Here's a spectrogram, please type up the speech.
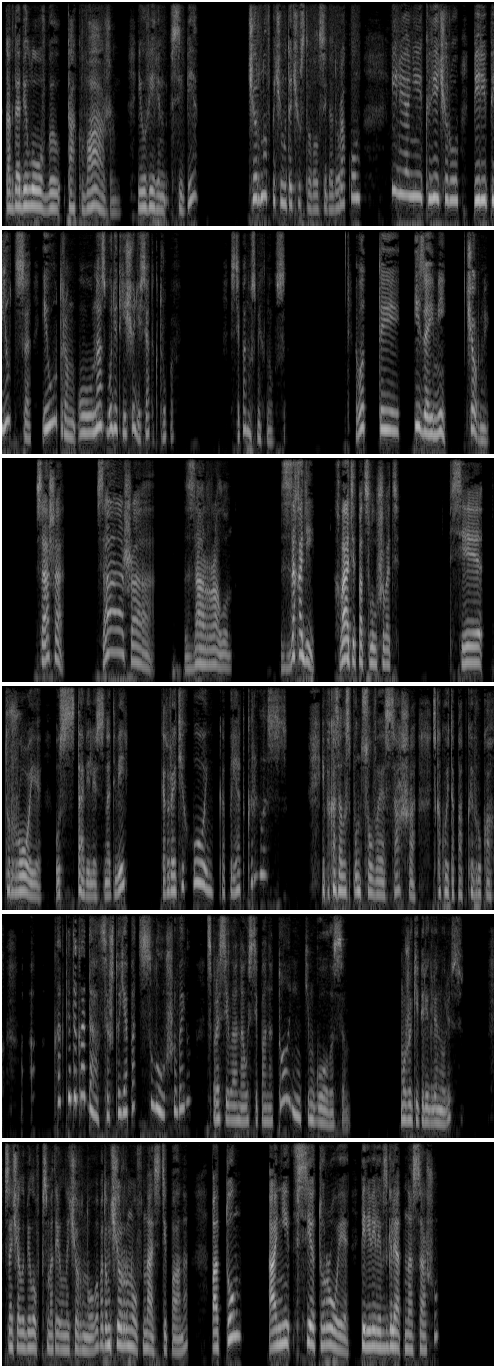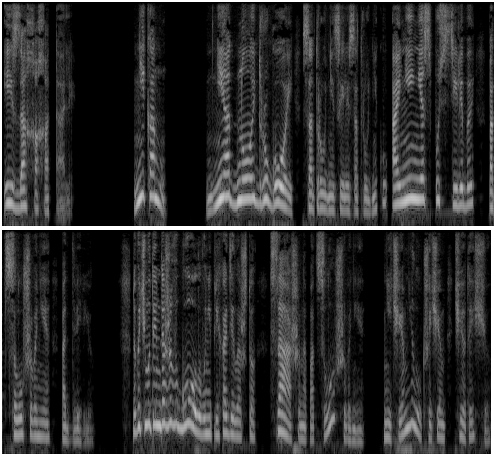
Когда Белов был так важен и уверен в себе, Чернов почему-то чувствовал себя дураком, или они к вечеру перепьются, и утром у нас будет еще десяток трупов. Степан усмехнулся. — Вот ты и займи, черный. — Саша! Саша! — заорал он. — Заходи! Хватит подслушивать! Все трое уставились на дверь, которая тихонько приоткрылась, и показалась пунцовая Саша с какой-то папкой в руках. — Как ты догадался, что я подслушиваю? — спросила она у Степана тоненьким голосом. Мужики переглянулись. Сначала Белов посмотрел на Чернова, потом Чернов на Степана, потом они все трое перевели взгляд на Сашу и захохотали. Никому, ни одной другой сотруднице или сотруднику они не спустили бы подслушивание под дверью. Но почему-то им даже в голову не приходило, что Саша на подслушивание ничем не лучше, чем чье-то еще.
